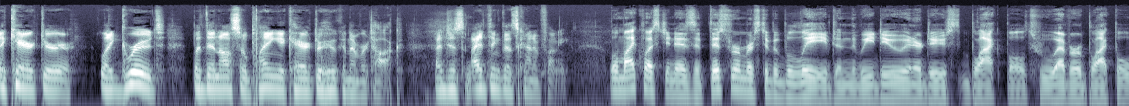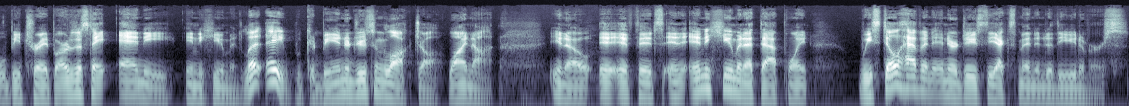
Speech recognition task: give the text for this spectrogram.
a character like Groot, but then also playing a character who can never talk. I just I think that's kind of funny. Well, my question is if this rumor is to be believed and we do introduce Black Bolt, whoever Black Bolt will be traded for, or just say any inhuman, let hey, we could be introducing Lockjaw. Why not? You know, if it's an inhuman at that point, we still haven't introduced the X Men into the universe.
